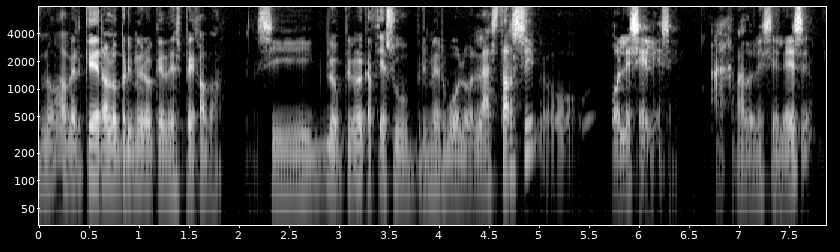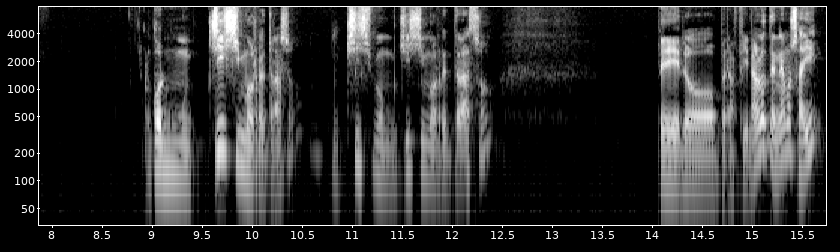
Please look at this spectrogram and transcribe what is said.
¿no? A ver qué era lo primero que despegaba. Si lo primero que hacía su primer vuelo, la Starship o, el SLS. Ha ganado el SLS. Con muchísimo retraso. Muchísimo, muchísimo retraso. Pero, pero al final lo tenemos ahí.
